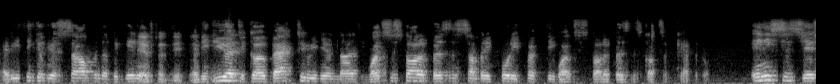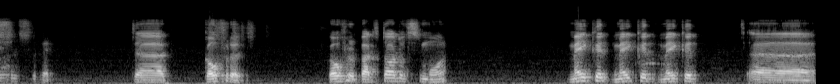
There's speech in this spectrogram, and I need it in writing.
maybe think of yourself in the beginning. Definitely. And definitely. if you had to go back to when you're 90, once you start a business, somebody 40, 50, once you start a business, got some capital. Any suggestions to them? uh, go for it. Go for it, but start off small. Make it, make it, make it. Uh,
